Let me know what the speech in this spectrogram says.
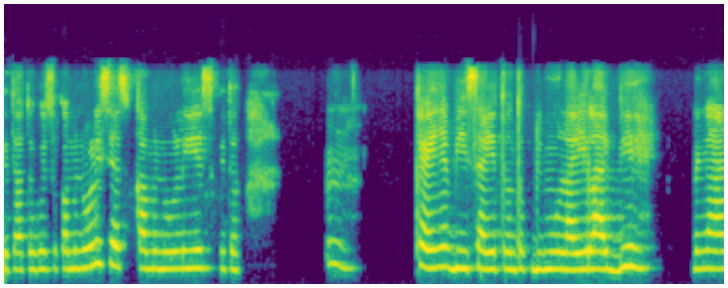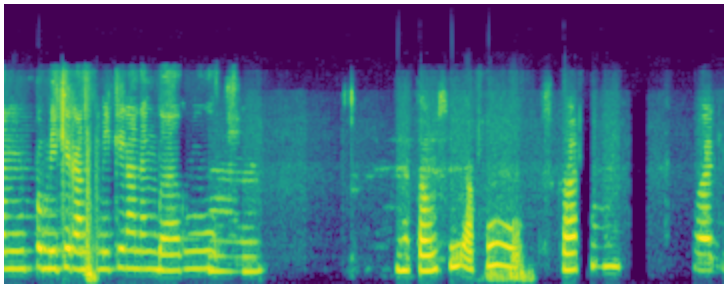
gitu. Atau gue suka menulis ya suka menulis gitu. Hmm, kayaknya bisa itu untuk dimulai lagi dengan pemikiran-pemikiran yang baru. Hmm, nggak tahu sih aku sekarang lagi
